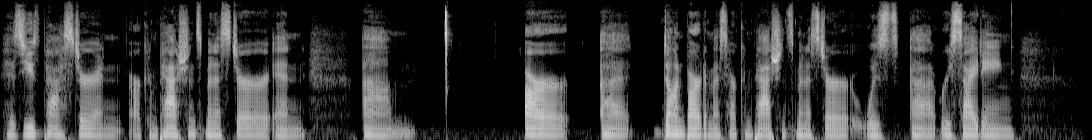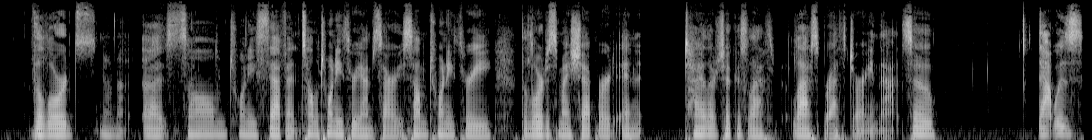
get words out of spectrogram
his youth pastor, and our compassions minister, and um, our uh, Don Bartimus, our compassions minister, was uh, reciting the Lord's no not uh, Psalm 27 Psalm 23 I'm sorry Psalm 23 the Lord is my shepherd and Tyler took his last last breath during that. So that was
